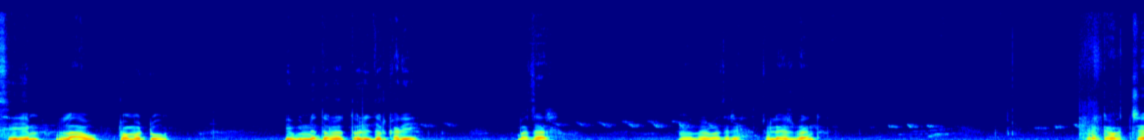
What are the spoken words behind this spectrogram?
সিম, লাউ, টমেটো, বিভিন্ন ধরনের তরি তরকারি বাজার মাওনার বাজারে চলে আসবেন। এটা হচ্ছে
